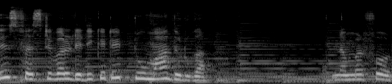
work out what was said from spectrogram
This festival dedicated to Ma Durga. Number 4.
